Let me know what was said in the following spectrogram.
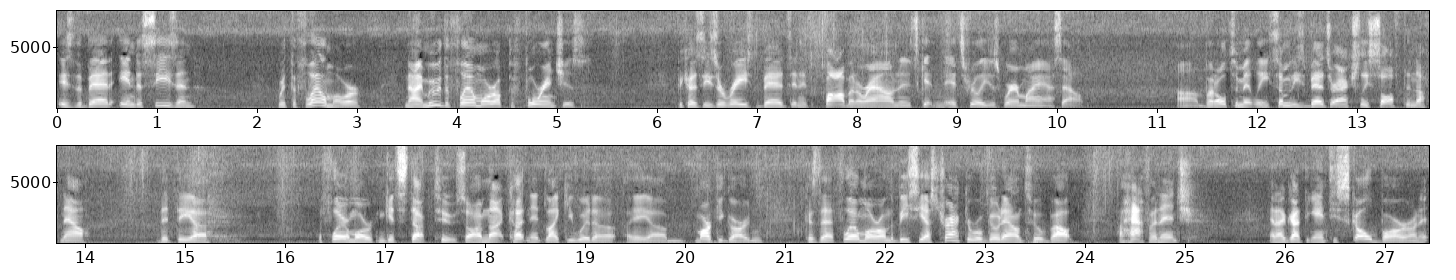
is the bed into season with the flail mower. Now I moved the flail mower up to four inches because these are raised beds and it's bobbing around and it's getting, it's really just wearing my ass out. Um, but ultimately, some of these beds are actually soft enough now that the uh, the flail mower can get stuck too. So I'm not cutting it like you would a, a um, market garden because that flail mower on the BCS tractor will go down to about a half an inch. And I've got the anti-scalp bar on it.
